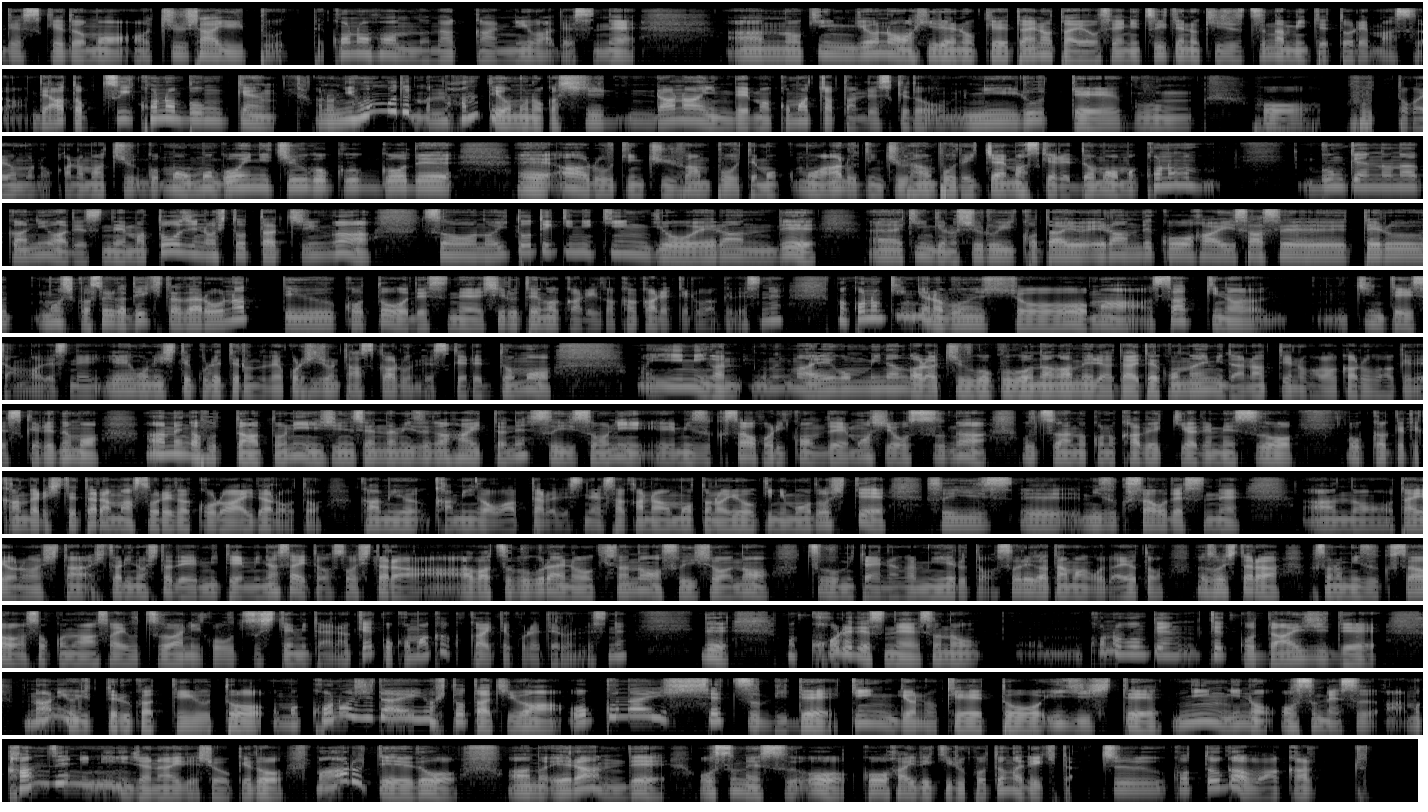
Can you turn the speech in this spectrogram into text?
ですけども、注射ユイプってこの本の中にはですね、あの金魚のヒレの形態の多様性についての記述が見て取れます。で、あと次、この文献、あの日本語で何て読むのか知らないんで、まあ、困っちゃったんですけど、ニルテ軍法フッとか読むのかな、まあ、中もうもう強引に中国語で、えー、アールーティン中半風ってもう、もうアールーティン中半風で言っちゃいますけれども、まあ、この文献の中にはですね、まあ、当時の人たちがその意図的に金魚を選んで、えー、金魚の種類個体を選んで交配させてるもしくはそれができただろうなっていうことをですね知る手がかりが書かれてるわけですね、まあ、この金魚の文章を、まあ、さっきの陳定さんがですね英語にしてくれてるのでこれ非常に助かるんですけれども、まあ、意味が、まあ、英語を見ながら中国語を眺めりゃ大体こんな意味だなっていうのがわかるわけですけれども雨が降った後に新鮮な水が入ったね水槽に水草を掘り込んでもしオスが器のこの壁っき屋でメスを追っかけて噛んだりしてたらまあそれが頃合いだろうと。髪髪が終わったらですね魚を元の容器に戻して水、えー、水草をですねあの太陽の下光の下で見てみなさいと。そしたら泡粒ぐらいの大きさの水晶の粒みたいなのが見えると。それが卵だよと。そしたらその水草をそこの浅い器にこう移してみたいな。結構細かく書いてくれてるんですね。でこれですねそのこの文献結構大事で何を言ってるかっていうと、この時代の人たちは屋内設備で金魚の系統を維持して任意のオスメス、完全に任意じゃないでしょうけど、あ、ある程度あの選んでオスメスを交配できることができた。ということが分かっ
